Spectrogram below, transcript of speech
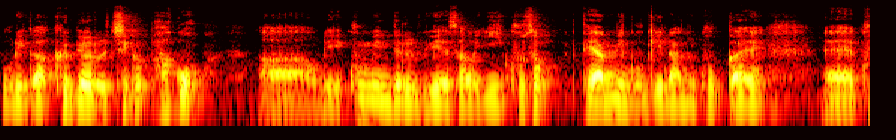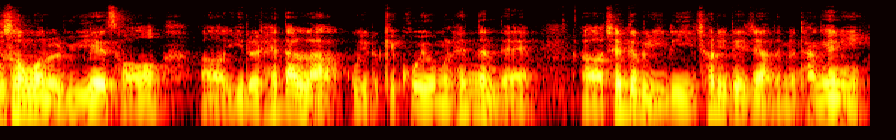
우리가 급여를 지급하고 어, 우리 국민들을 위해서 이 구석 대한민국이라는 국가의 에, 구성원을 위해서 어, 일을 해달라고 이렇게 고용을 했는데 어, 제대로 일이 처리되지 않으면 당연히 에,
